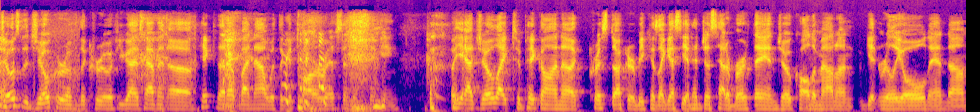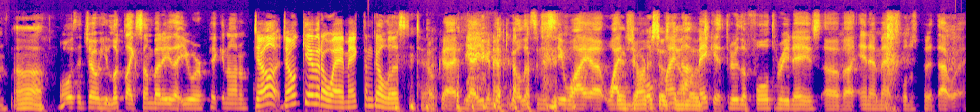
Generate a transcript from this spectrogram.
Joe's the Joker of the crew. If you guys haven't uh, picked that up by now with the guitar riffs and the singing but yeah, Joe liked to pick on uh, Chris Ducker because I guess he had, had just had a birthday and Joe called him out on getting really old and um. Uh. What was it, Joe? He looked like somebody that you were picking on him. For. Don't don't give it away. Make them go listen to it. Okay, yeah, you're gonna have to go listen and see why uh, why yeah, Joe might downloads. not make it through the full three days of uh, NMX. We'll just put it that way.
